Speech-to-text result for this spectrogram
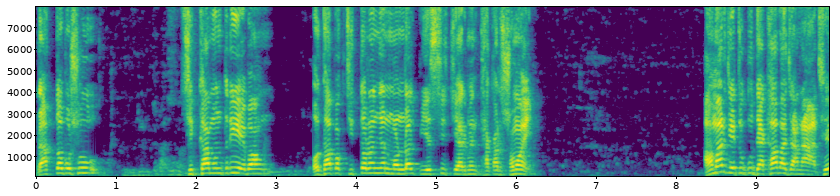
ব্রাত্য বসু, শিক্ষামন্ত্রী এবং অধ্যাপক চিত্তরঞ্জন মণ্ডল পিএসসি চেয়ারম্যান থাকার সময় আমার যেটুকু দেখা বা জানা আছে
